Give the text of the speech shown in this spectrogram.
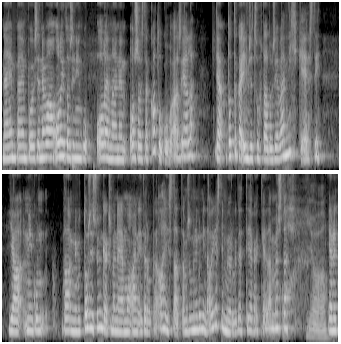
näin päin pois. Ja ne vaan oli tosi niin kuin olennainen osa sitä katukuvaa siellä. Ja totta kai ihmiset suhtautuu siihen vähän nihkeästi. Ja niin kuin, tää on niin kuin tosi synkäksi menee ja mua aina itse rupeaa ahistaa, että niin kuin niitä oikeasti myrkytettiin ja kaikkea tämmöistä. Oh. Ja nyt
